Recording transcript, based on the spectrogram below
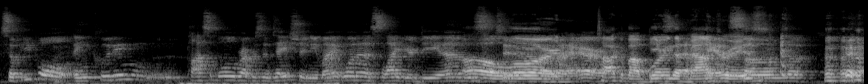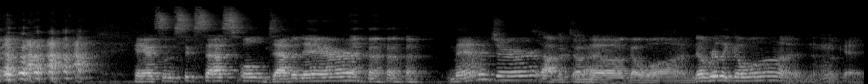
So people, including possible representation, you might want to slide your DMs. Oh, to Lord. Meher. Talk about blurring He's the boundaries. Handsome, handsome, successful, debonair manager. Stop it, Tony. Oh, go on. No, really, go on. Okay.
